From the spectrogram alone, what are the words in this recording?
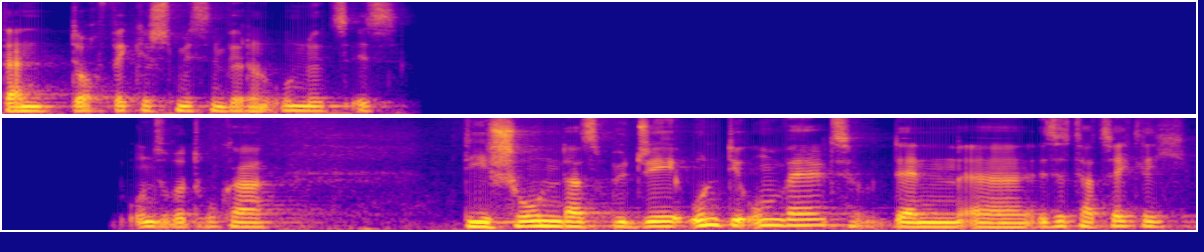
dann doch weggeschmissen wird und unnütz ist. unsere Drucker, die schonen das Budget und die Umwelt, denn äh, es ist tatsächlich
